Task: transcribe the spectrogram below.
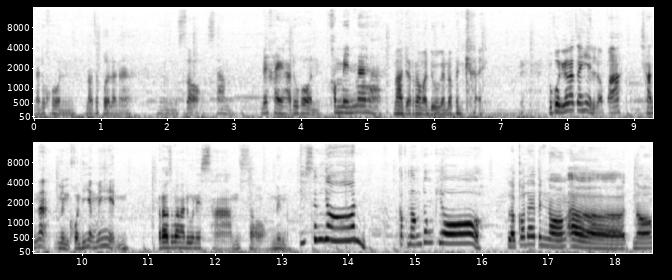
นะทุกคนเราจะเปิดแล้วนะหนึ่งสองสามได้ใครคะทุกคน คอมเมนต์มาค่ะ มาเดี๋ยวเรามาดูกันว่าเป็นใคร ทุกคนก็น่าจะเห็นแล้วปะฉันอะหนึ่งคนที่ยังไม่เห็น เราจะมาดูใน 3 2 1พี่ซึงยอนกับน้องดงพโยแล้วก็ได้เป็นน้องเอ่อ น้อง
